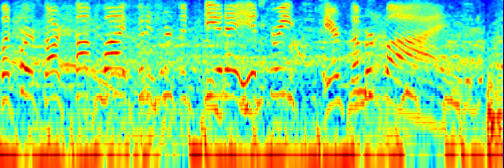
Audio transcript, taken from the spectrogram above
But first, our top five finishers in TNA history. Here's number five.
